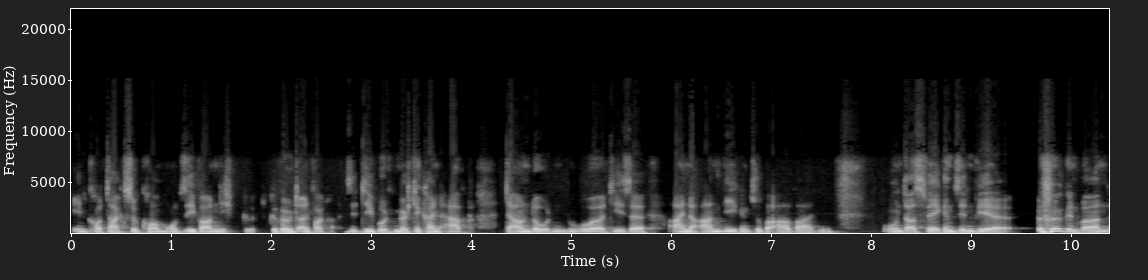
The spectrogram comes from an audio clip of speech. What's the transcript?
in Kontakt zu kommen und sie waren nicht gewöhnt einfach, sie, sie wollten, möchten keine App downloaden, nur diese eine Anliegen zu bearbeiten. Und deswegen sind wir irgendwann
